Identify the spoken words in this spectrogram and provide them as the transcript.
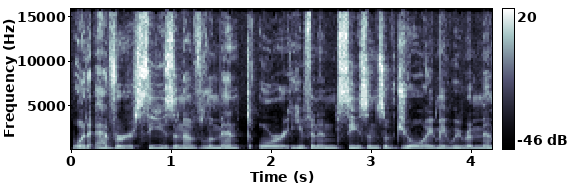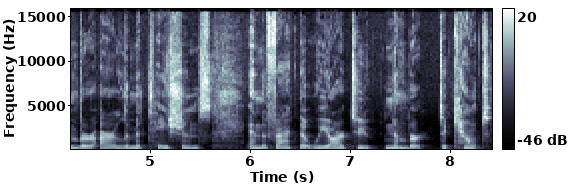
whatever season of lament or even in seasons of joy, may we remember our limitations and the fact that we are to number, to count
